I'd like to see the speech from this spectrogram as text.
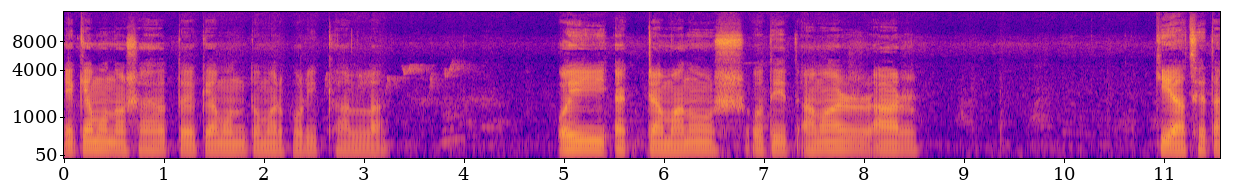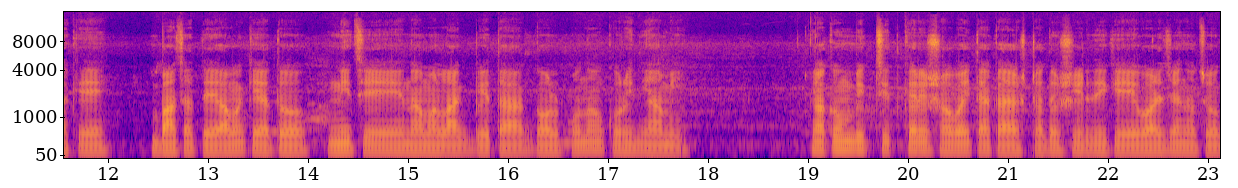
এ কেমন অসহায়ত্ব কেমন তোমার পরীক্ষা আল্লাহ! ওই একটা মানুষ অতীত আমার আর কি আছে তাকে বাঁচাতে? আমাকে এত নিচে নামা লাগবে তা কল্পনাও করিনি আমি। আকম্বিক চিৎকারে সবাই তাকায় অষ্টাদশীর দিকে, এবার যেন চোখ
